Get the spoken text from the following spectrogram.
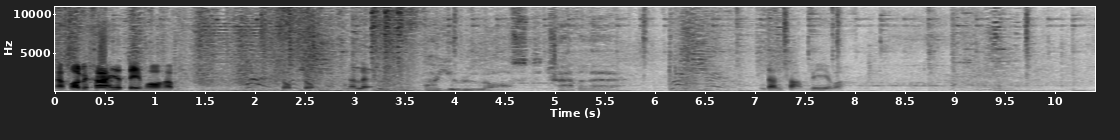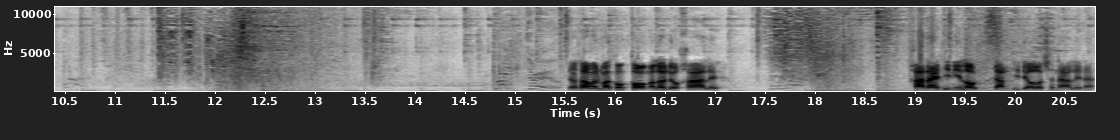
นาคอสไปฆ่าไฮยาเตะพอครับ จบจบนั่นแหละ Are you lost, traveler? ดันสามเวว่ะ เดี๋ยวถ้ามันมากองกองๆกันแล้วเดี๋ยวฆ่าเลยฆ่าได้ทีนี้เราดันทีเดียวเราชนะเลยนะ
